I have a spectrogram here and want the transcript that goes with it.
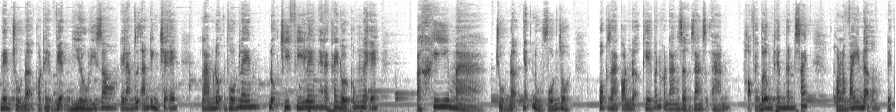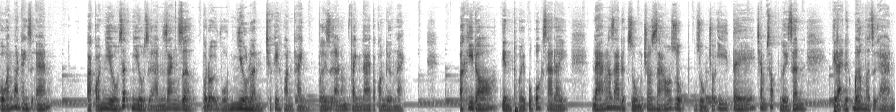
nên chủ nợ có thể viện nhiều lý do để làm dự án đình trệ, làm đội vốn lên, độ chi phí lên hay là thay đổi công nghệ. Và khi mà chủ nợ nhận đủ vốn rồi, quốc gia con nợ kia vẫn còn đang dở dang dự án, họ phải bơm thêm ngân sách hoặc là vay nợ để cố gắng hoàn thành dự án. Và có nhiều, rất nhiều dự án giang dở và đội vốn nhiều lần trước khi hoàn thành với dự án vành đai và con đường này và khi đó, tiền thuế của quốc gia đấy đáng ra được dùng cho giáo dục, dùng cho y tế, chăm sóc người dân thì lại được bơm vào dự án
